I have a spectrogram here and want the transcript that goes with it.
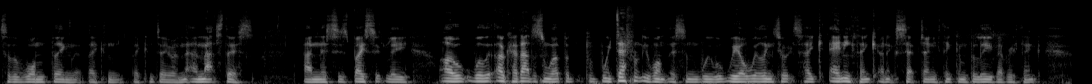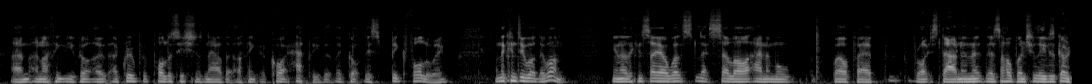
to the one thing that they can they can do, and, and that's this. And this is basically, oh well, okay, that doesn't work, but, but we definitely want this, and we we are willing to take anything and accept anything and believe everything. Um, and I think you've got a, a group of politicians now that I think are quite happy that they've got this big following, and they can do what they want. You know, they can say, "Oh, well, let's, let's sell our animal welfare rights down," and there's a whole bunch of leaders going,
